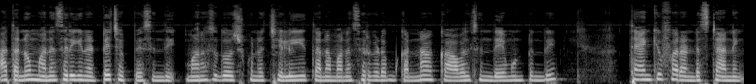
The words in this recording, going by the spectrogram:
అతను మనసెరిగినట్టే చెప్పేసింది. మనసు దోచుకున్న చెలి తన మనసెరగడం కన్నా కావాల్సిందేముంటుంది? Thank you for understanding.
